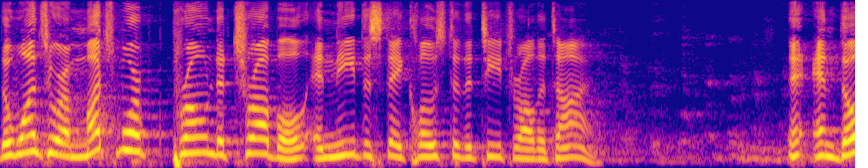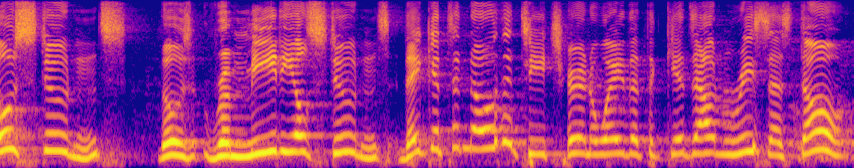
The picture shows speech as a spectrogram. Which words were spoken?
The ones who are much more prone to trouble and need to stay close to the teacher all the time. And, those students, those remedial students, they get to know the teacher in a way that the kids out in recess don't.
